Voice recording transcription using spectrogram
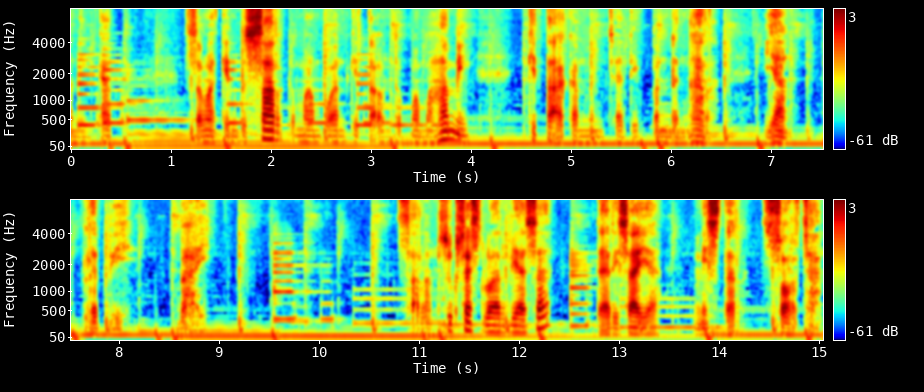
meningkat. Semakin besar kemampuan kita untuk memahami, kita akan menjadi pendengar yang lebih baik. Salam sukses luar biasa dari saya, Mr. Sorchan.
